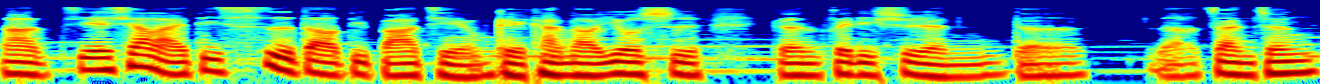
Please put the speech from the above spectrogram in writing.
那接下来第四到第八节，我们可以看到又是跟菲利士人的呃战争，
